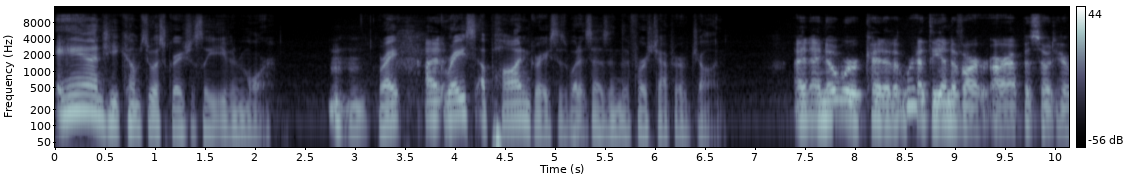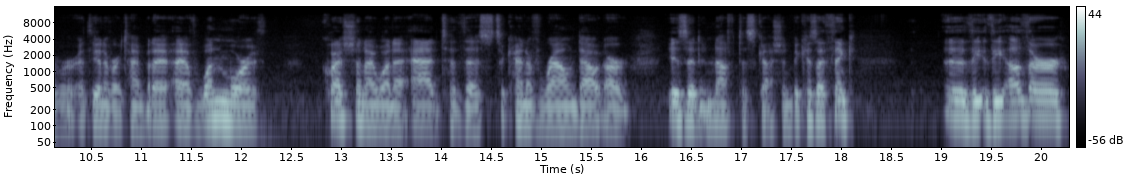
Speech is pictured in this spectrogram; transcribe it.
and He comes to us graciously even more. Mm-hmm. Right? I- grace upon grace is what it says in the first chapter of John. I, I know we're kind of we're at the end of our, our episode here. We're at the end of our time, but I, I have one more question I want to add to this to kind of round out our "is it enough" discussion because I think the the other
